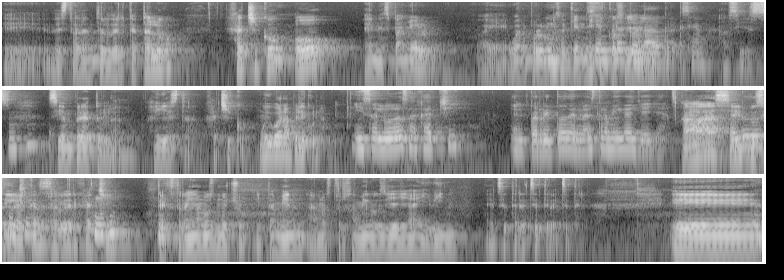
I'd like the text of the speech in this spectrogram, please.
Eh, está dentro del catálogo. Hachiko o en español, eh, bueno, por lo menos aquí en México Siempre a se tu llama. lado, creo que se llama. Así es. Siempre a tu lado. Ahí está, Hachiko. Muy buena película. Y saludos a Hachi, el perrito de nuestra amiga Yeya. Ah, sí, Saludos, pues si le Hachi. alcanzas a ver, Hachi, te extrañamos mucho. Y también a nuestros amigos Yaya y Vin, etcétera, etcétera, etcétera. Eh,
